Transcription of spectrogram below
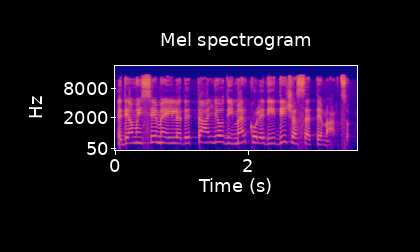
Vediamo insieme il dettaglio di mercoledì 17 marzo.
